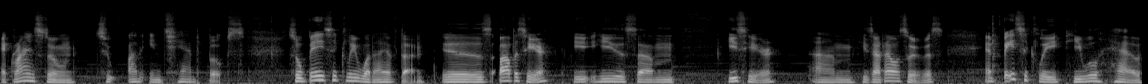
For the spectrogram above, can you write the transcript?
a grindstone to unenchant books. So basically what I have done is Bob is here. He, he is um he's here. Um, he's at our service, and basically he will have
